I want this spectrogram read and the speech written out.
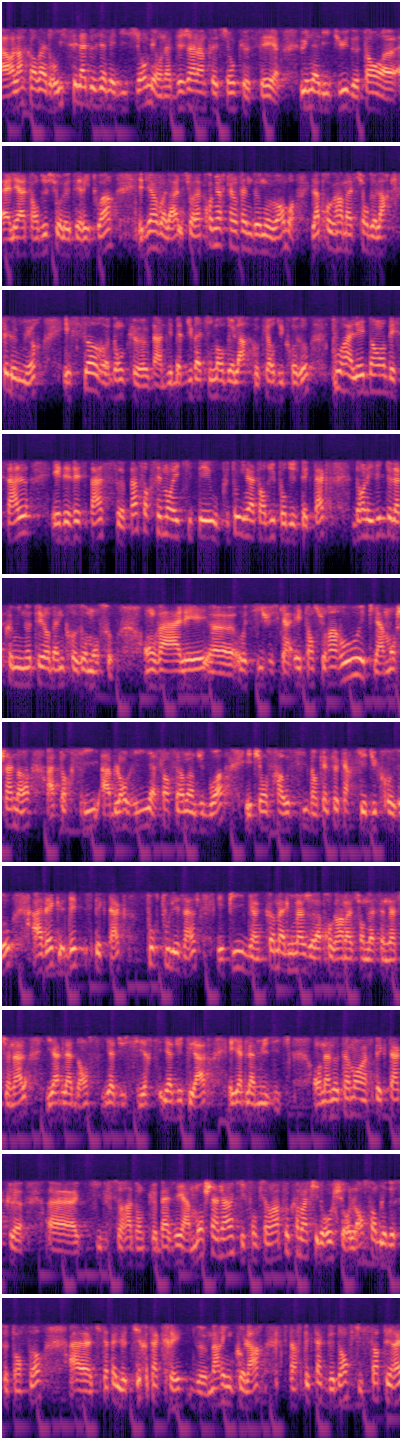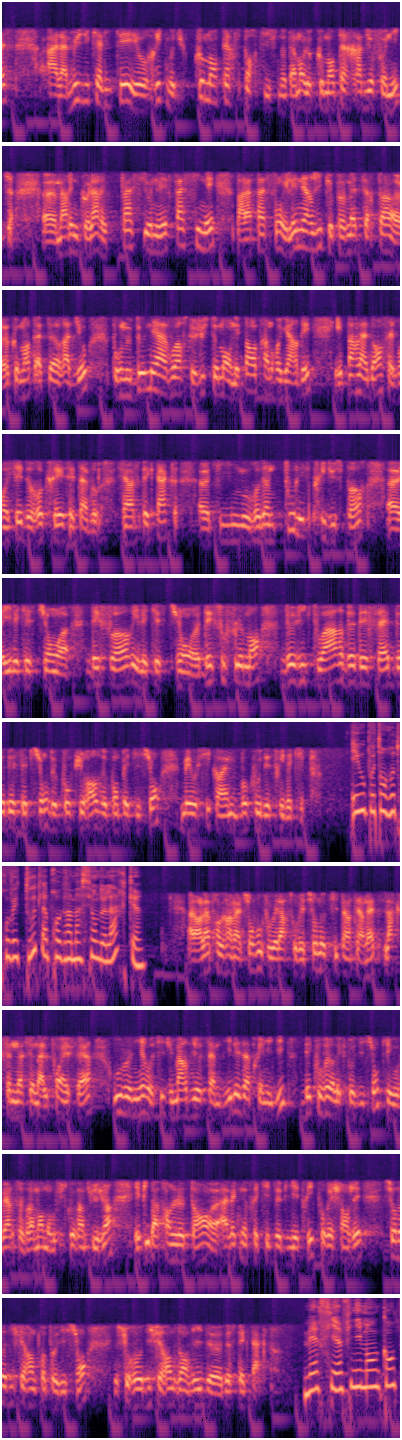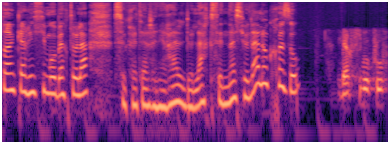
Alors l'arc en vadrouille, c'est la deuxième édition, mais on a déjà l'impression que c'est une habitude tant euh, elle est attendue sur le territoire. Et eh bien voilà, sur la première quinzaine de novembre, la programmation de l'arc fait le mur et sort donc euh, ben, du bâtiment de l'arc au cœur du Creusot pour aller dans des salles et des espaces pas forcément équipés ou plutôt inattendus pour du spectacle dans les villes de la communauté urbaine Creusot-Monceau. On va aller euh, aussi jusqu'à Étang-sur-Arroux et puis à Montchanin, à Torcy, à Blanzy, à Saint-Cernin-du-Bois et puis on sera aussi dans quelques quartiers du Creusot avec des spectacles pour tous les âges. Et puis, bien comme à l'image de la programmation de la scène nationale, il y a de la danse, il y a du cirque, il y a du théâtre et il y a de la musique. On a notamment un spectacle euh, qui sera donc basé à Montchanin, qui fonctionnera un peu comme un fil rouge sur l'ensemble de ce temps fort, euh, qui s'appelle le Tir sacré de Marine Collard. C'est un spectacle de danse qui s'intéresse à la musicalité et au rythme du commentaire sportif, notamment le commentaire radiophonique. Euh, Marine Collard est passionnée, fascinée par la façon et l'énergie que peuvent mettre certains commentateurs radio pour nous donner à voir ce que justement on n'est pas en train de regarder et par la danse elles vont essayer de recréer ces tableaux. C'est un spectacle euh, qui nous redonne tout l'esprit du sport. Euh, il est question euh, d'effort, il est question d'essoufflement, de victoire, de défaite, de déception, de concurrence, de compétition, mais aussi quand même beaucoup d'esprit d'équipe. Et où peut-on retrouver toute la programmation de l'ARC? Alors la programmation, vous pouvez la retrouver sur notre site internet l'arcscenenationale.fr ou venir aussi du mardi au samedi, les après-midi, découvrir l'exposition qui est ouverte vraiment donc jusqu'au 28 juin et puis bah, prendre le temps euh, avec notre équipe de billetterie pour échanger sur nos différentes propositions, sur vos différentes envies de, de spectacle. Merci infiniment Quentin Carissimo Bertola, secrétaire général de l'Arc Scène Nationale au Creusot. Merci beaucoup.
